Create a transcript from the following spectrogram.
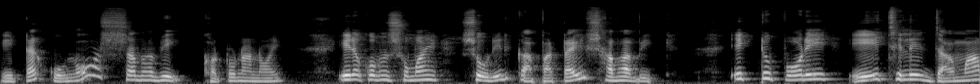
এটা কোনো অস্বাভাবিক ঘটনা নয়। এরকম সময় শরীর কাঁপাটাই স্বাভাবিক। একটু পরে এ ছেলে জামা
